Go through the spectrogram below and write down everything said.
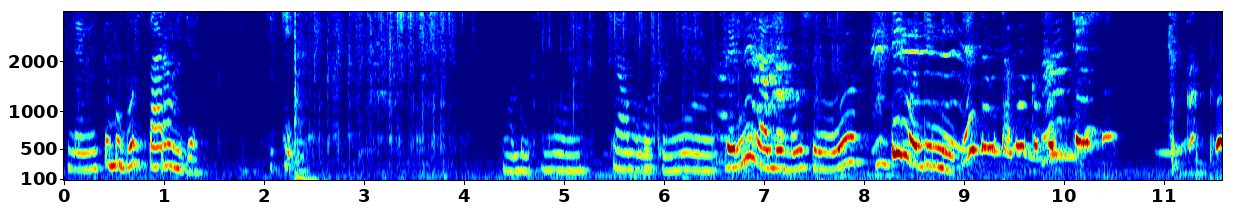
Dan itu bubuh separuh je. Sikit je. Jangan bubuh semua. Jangan bubuh semua. Kenalah bubur semua. Tengok dia ni. Dia sama tak makan pedas. Apa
